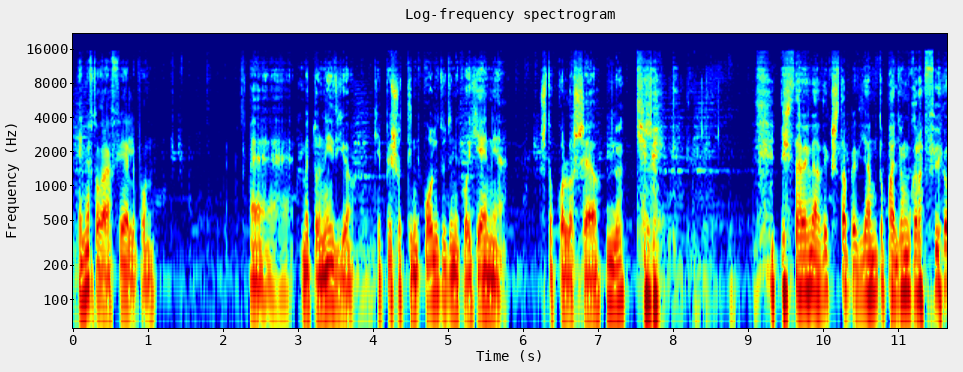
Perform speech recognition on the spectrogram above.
έχει μια φωτογραφία λοιπόν ε, με τον ίδιο και πίσω την, όλη του την οικογένεια στο Κολοσσέο Ναι. και λέει Ήρθα λέει, να δείξω στα παιδιά μου το παλιό μου γραφείο.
